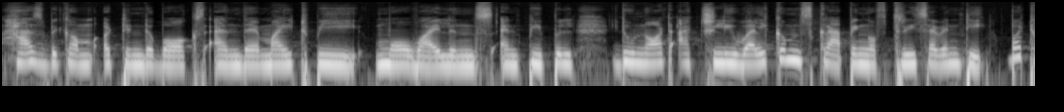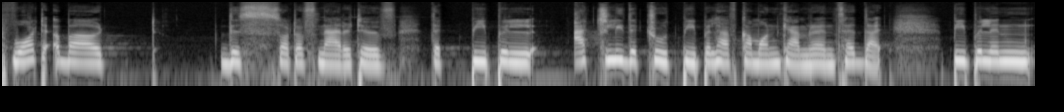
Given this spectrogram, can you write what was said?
has become a tinderbox and there might be more violence and people do not actually welcome scrapping of 370. But what about this sort of narrative that people actually the truth people have come on camera and said that people in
